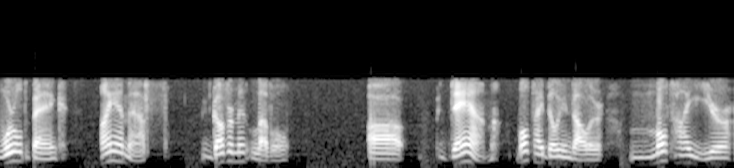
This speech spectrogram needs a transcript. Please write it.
World Bank, IMF, government level uh, dam, multi billion dollar, multi year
